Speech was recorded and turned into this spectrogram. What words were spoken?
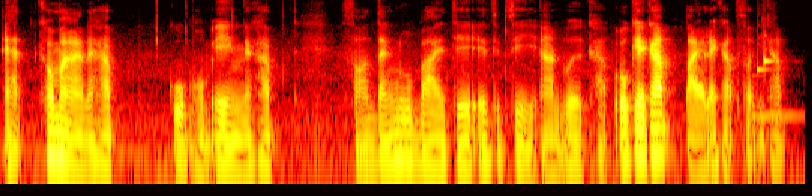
แอดเข้ามานะครับ กลุ่มผมเองนะครับ สอนแต่งรูปบาย JS14 Artwork ครับ โอเคครับ ไปเลยครับ สวัสดีครับ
